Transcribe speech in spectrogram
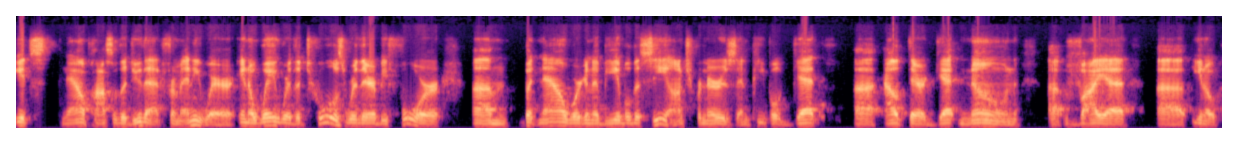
It's now possible to do that from anywhere in a way where the tools were there before. Um, but now we're going to be able to see entrepreneurs and people get uh, out there, get known uh, via, uh, you know,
